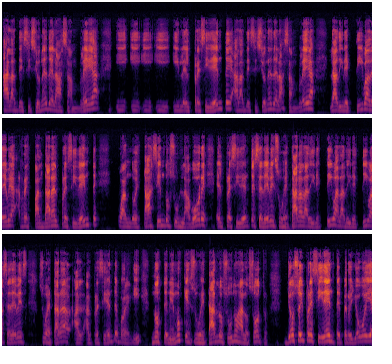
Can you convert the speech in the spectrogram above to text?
a las decisiones de la asamblea y, el presidente a las decisiones de la asamblea. La directiva debe respaldar al presidente cuando está haciendo sus labores, el presidente se debe sujetar a la directiva, la directiva se debe sujetar al presidente, porque aquí nos tenemos que sujetar los unos a los otros. Yo soy presidente, pero yo voy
